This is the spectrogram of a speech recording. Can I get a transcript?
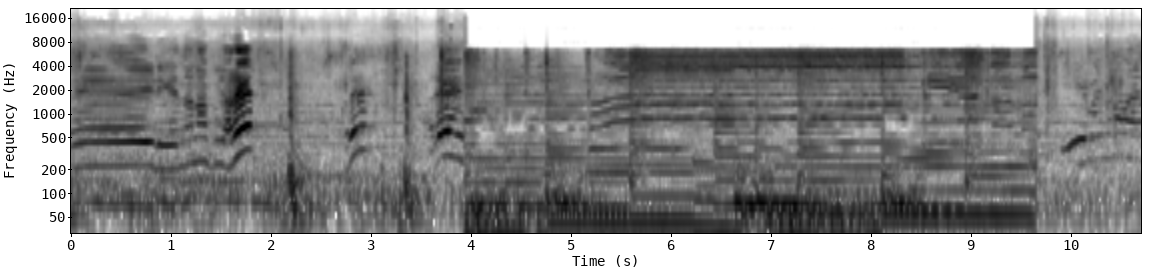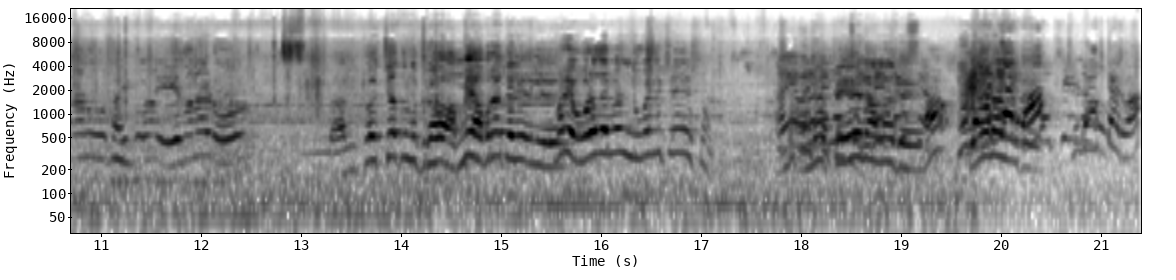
అరే ఇది ఏందో నాకు అరే అరే ఏదన్నాడు దాంట్లో వచ్చేస్తుంది బ్రో అమ్మాయి ఎవరో తెలియదు. మరి ఎవరో తెలియదు నువ్వెందుకు చేసినావు పేరు నువ్వు డాక్టర్వా? నువ్వు డాక్టర్వా?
